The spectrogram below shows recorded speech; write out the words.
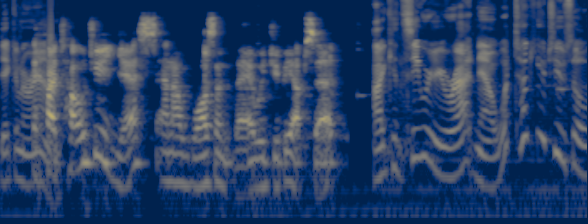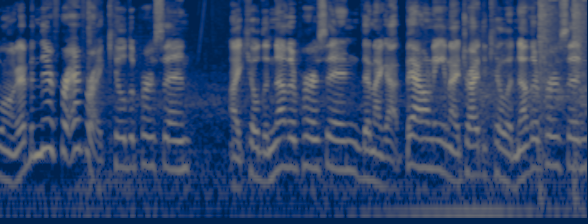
dicking around? If I told you yes and I wasn't there, would you be upset? I can see where you're at now. What took you two so long? I've been there forever. I killed a person, I killed another person, then I got bounty and I tried to kill another person,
